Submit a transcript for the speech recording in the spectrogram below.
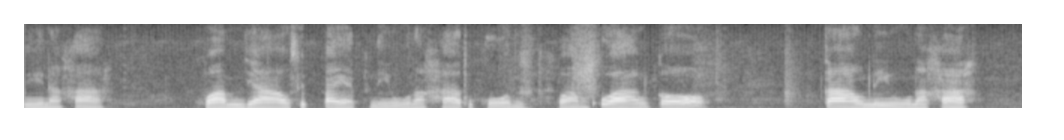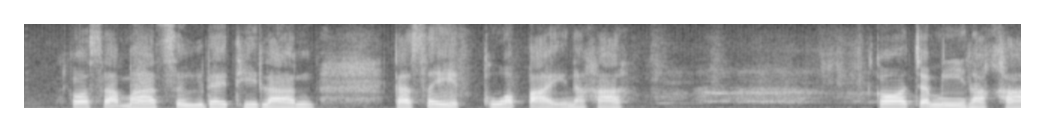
นี่นะคะ ความยาว 18 นิ้วนะคะ ทุกคน ความกว้างก็ 9 นิ้วนะคะ ก็สามารถซื้อได้ที่ร้านเกษตรทั่วไปนะคะ ก็จะมีราคา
